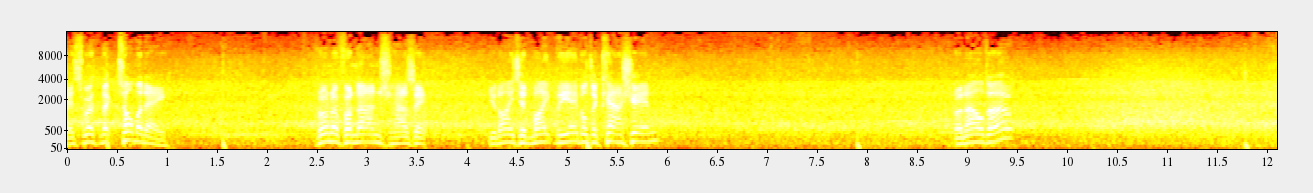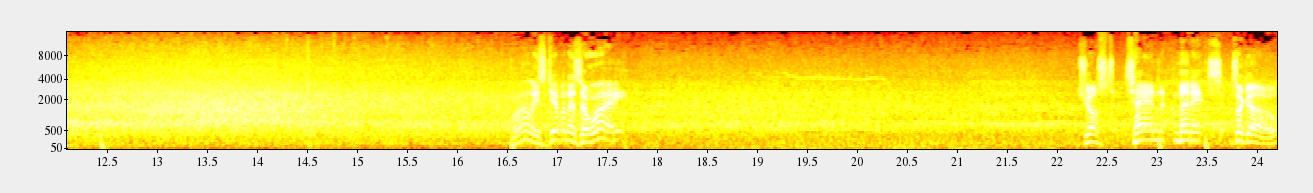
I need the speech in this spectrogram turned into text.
It's with McTominay. Bruno Fernandes has it. United might be able to cash in. Ronaldo. Well, he's given us away. Just 10 minutes to go.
